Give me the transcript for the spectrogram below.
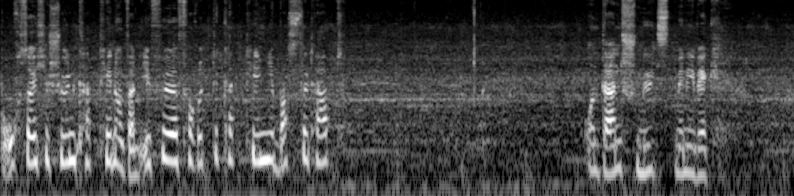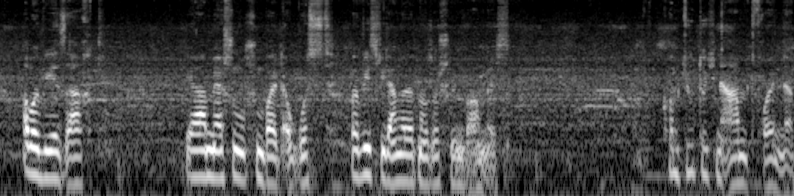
Auch solche schönen Kakteen und was ihr für verrückte Kakteen gebastelt habt. Und dann schmilzt Mini weg. Aber wie gesagt, wir haben ja schon, schon bald August. Wer weiß, wie lange das noch so schön warm ist. Kommt gut durch den Abend, Freunde.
